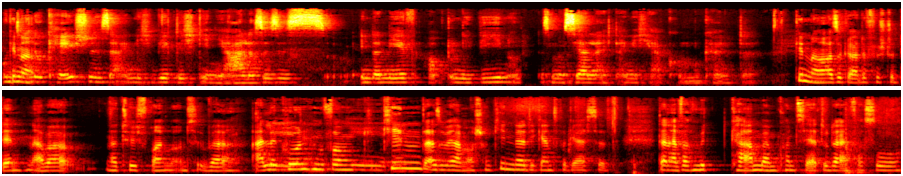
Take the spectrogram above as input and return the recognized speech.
Und genau. die Location ist eigentlich wirklich genial. Also es ist in der Nähe von Hauptuni Wien und dass man sehr leicht eigentlich herkommen könnte. Genau, also gerade für Studenten, aber Natürlich freuen wir uns über alle jeden, Kunden vom jeden. Kind. Also wir haben auch schon Kinder, die ganz begeistert dann einfach mitkamen beim Konzert oder einfach so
